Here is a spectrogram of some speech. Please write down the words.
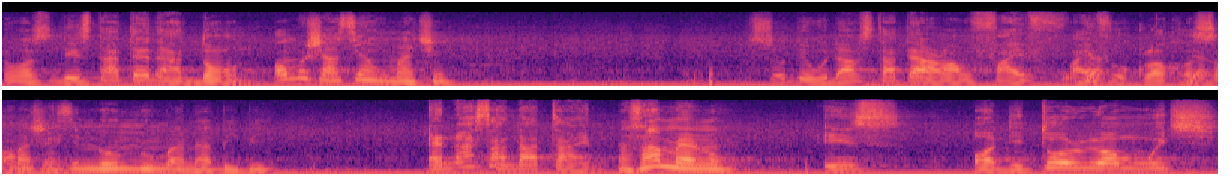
it was, they started at dawn. ɔmo hyɛ ase ahomakye So they would have started around 5, 5 o'clock or ɔmo hyɛ ase something. nonum anaa biribi And as at that time, na saa mmerɛ no is auditorium which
